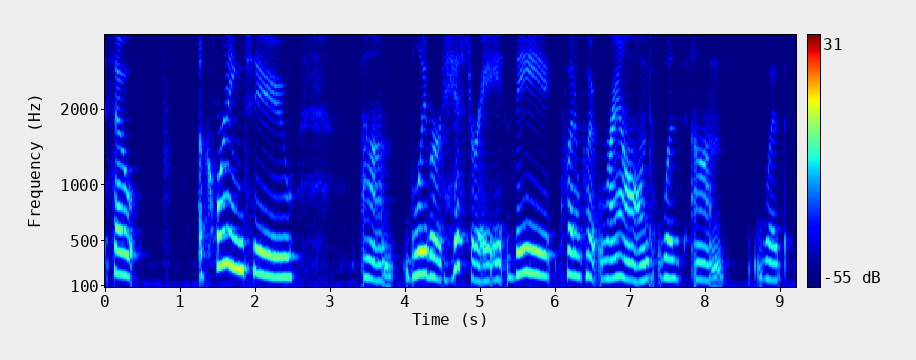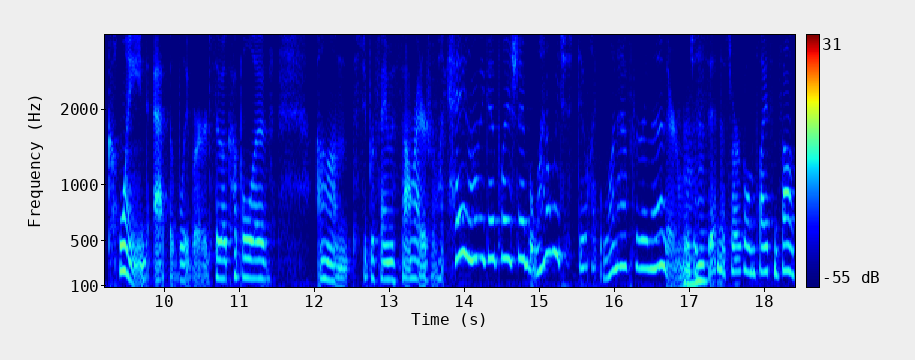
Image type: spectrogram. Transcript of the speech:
so, according to um, Bluebird history, the quote unquote round was um, was coined at the Bluebird. So a couple of um, super famous songwriters were like, "Hey, why don't we go play a show? But why don't we just do like one after another, and we'll just sit in a circle and play some songs?"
